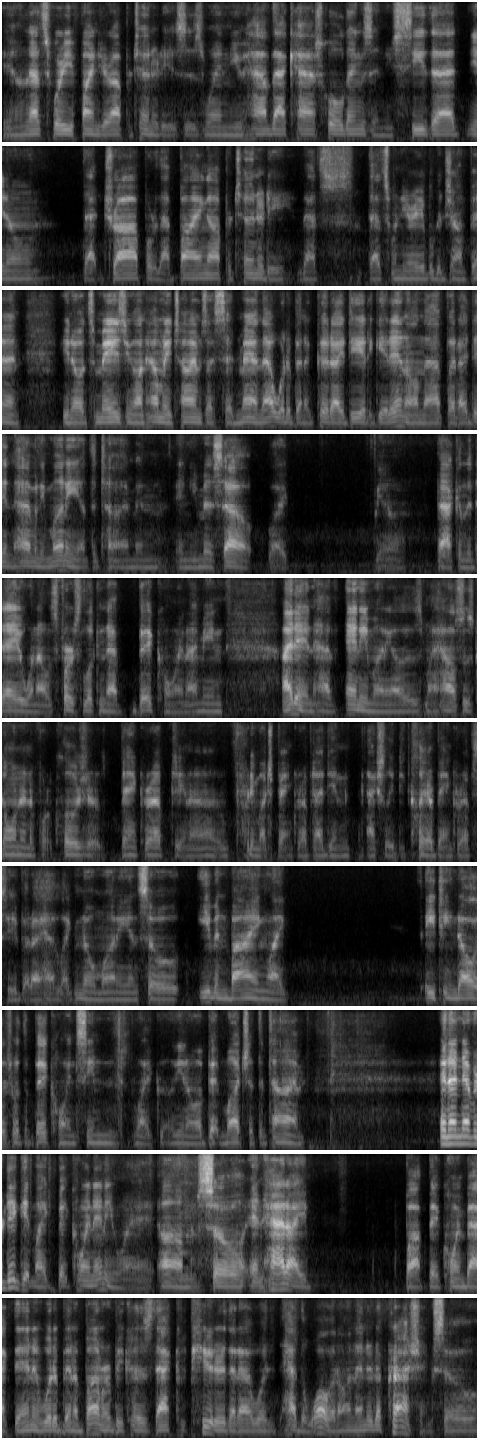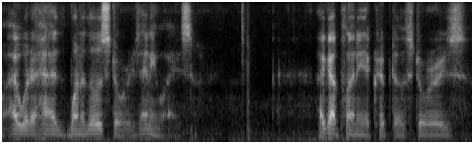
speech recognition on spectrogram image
you know that's where you find your opportunities is when you have that cash holdings and you see that you know that drop or that buying opportunity that's that's when you're able to jump in. You know it's amazing on how many times i said man that would have been a good idea to get in on that but i didn't have any money at the time and and you miss out like you know back in the day when i was first looking at bitcoin i mean I didn't have any money. I was my house was going into foreclosure. I was bankrupt, you know, pretty much bankrupt. I didn't actually declare bankruptcy, but I had like no money, and so even buying like eighteen dollars worth of Bitcoin seemed like you know a bit much at the time. And I never did get my Bitcoin anyway. Um, so, and had I bought Bitcoin back then, it would have been a bummer because that computer that I would had the wallet on ended up crashing. So I would have had one of those stories anyways. I got plenty of crypto stories.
